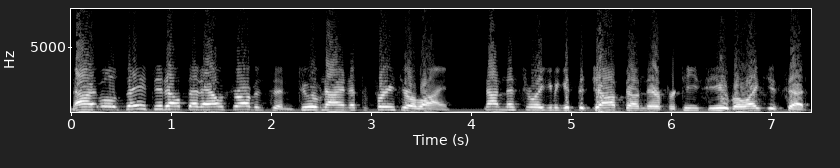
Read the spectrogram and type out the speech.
Now I will say it did help that Alex Robinson, two of nine at the free throw line. Not necessarily going to get the job done there for TCU, but like you said,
